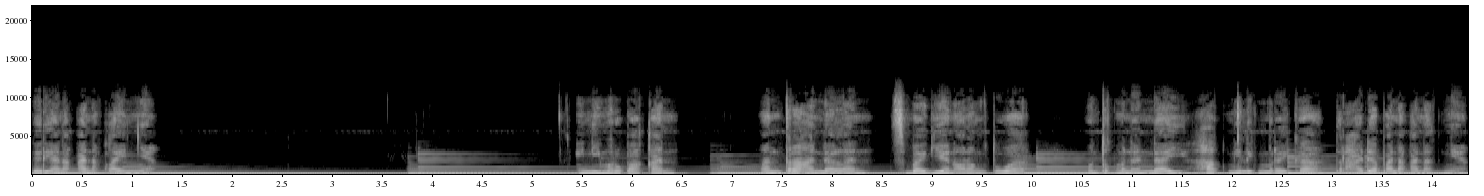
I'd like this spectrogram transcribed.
dari anak-anak lainnya. Ini merupakan mantra andalan sebagian orang tua untuk menandai hak milik mereka terhadap anak-anaknya.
